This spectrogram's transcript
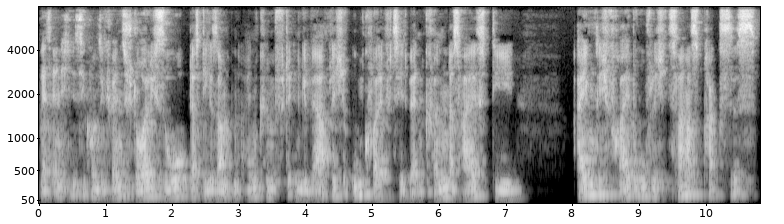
Letztendlich ist die Konsequenz steuerlich so, dass die gesamten Einkünfte in gewerbliche umqualifiziert werden können. Das heißt, die eigentlich freiberufliche Zahnarztpraxis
